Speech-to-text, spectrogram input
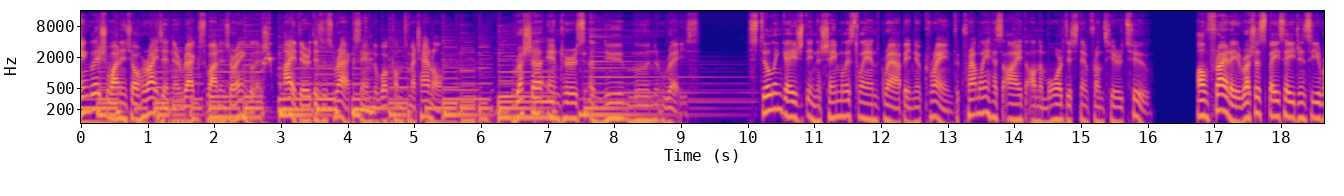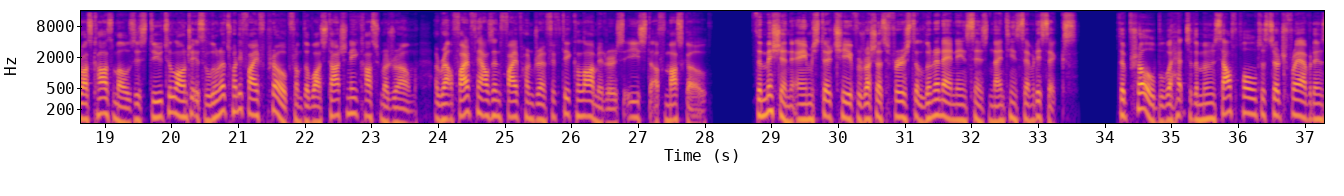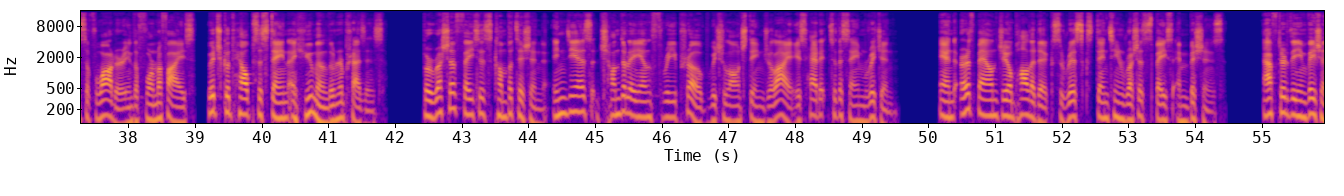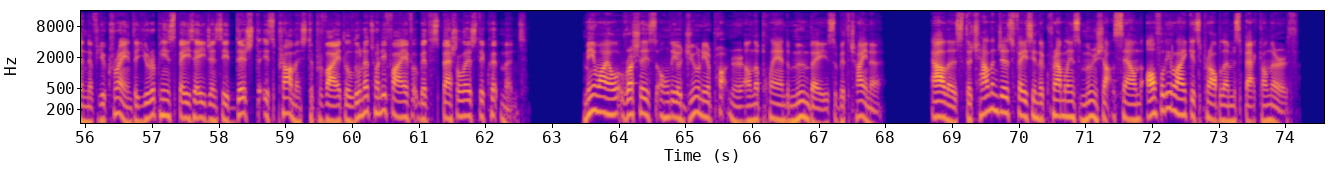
English widens your horizon and Rex widens your English. Hi there, this is Rex and welcome to my channel. Russia enters a new moon race. Still engaged in a shameless land grab in Ukraine, the Kremlin has eyed on a more distant frontier too. On Friday, Russia's space agency Roscosmos is due to launch its Luna 25 probe from the Vostochny Cosmodrome, around 5,550 kilometers east of Moscow. The mission aims to achieve Russia's first lunar landing since 1976. The probe will head to the moon's south pole to search for evidence of water in the form of ice, which could help sustain a human lunar presence. But Russia faces competition. India's Chandrayaan 3 probe, which launched in July, is headed to the same region. And earthbound geopolitics risks denting Russia's space ambitions. After the invasion of Ukraine, the European Space Agency ditched its promise to provide the Luna 25 with specialist equipment. Meanwhile, Russia is only a junior partner on the planned moon base with China. Alice, the challenges facing the Kremlin's moonshot sound awfully like its problems back on Earth.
